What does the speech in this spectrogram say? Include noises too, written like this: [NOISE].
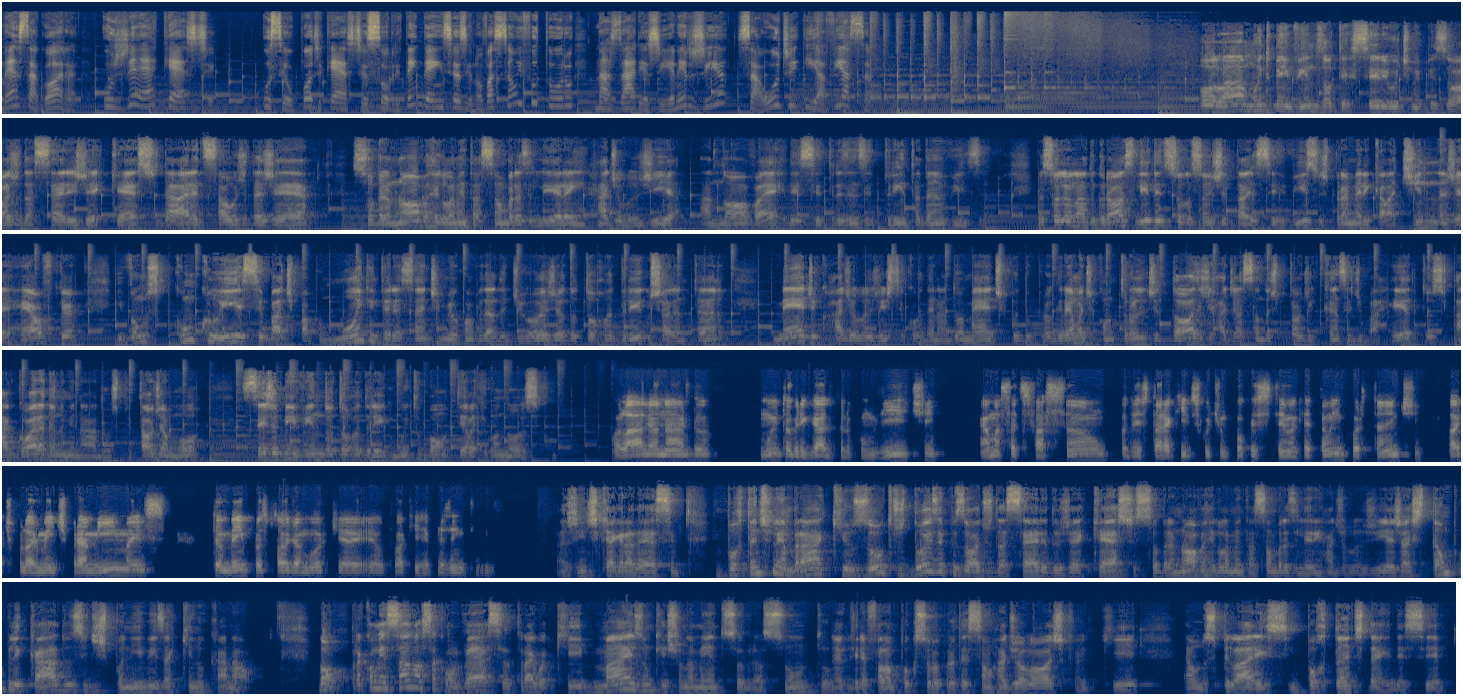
Começa agora o GECast, o seu podcast sobre tendências, inovação e futuro nas áreas de energia, saúde e aviação. Olá, muito bem-vindos ao terceiro e último episódio da série GECast da área de saúde da GE sobre a nova regulamentação brasileira em radiologia, a nova RDC 330 da Anvisa. Eu sou Leonardo Gross, líder de soluções digitais de serviços para a América Latina na GE Healthcare e vamos concluir esse bate-papo muito interessante. Meu convidado de hoje é o Dr. Rodrigo Charantano, médico radiologista e coordenador médico do Programa de Controle de Doses de Radiação do Hospital de Câncer de Barretos, agora denominado Hospital de Amor. Seja bem-vindo, doutor Rodrigo. Muito bom tê-lo aqui conosco. Olá, Leonardo. Muito obrigado pelo convite. É uma satisfação poder estar aqui e discutir um pouco esse tema que é tão importante, particularmente para mim, mas também para o Hospital de Amor que eu estou aqui representando. A gente que agradece. Importante lembrar que os outros dois episódios da série do GECast sobre a nova regulamentação brasileira em radiologia já estão publicados e disponíveis aqui no canal. Bom, para começar a nossa conversa, eu trago aqui mais um questionamento sobre o assunto. Eu queria falar um pouco sobre a proteção radiológica, que é um dos pilares importantes da RDC.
